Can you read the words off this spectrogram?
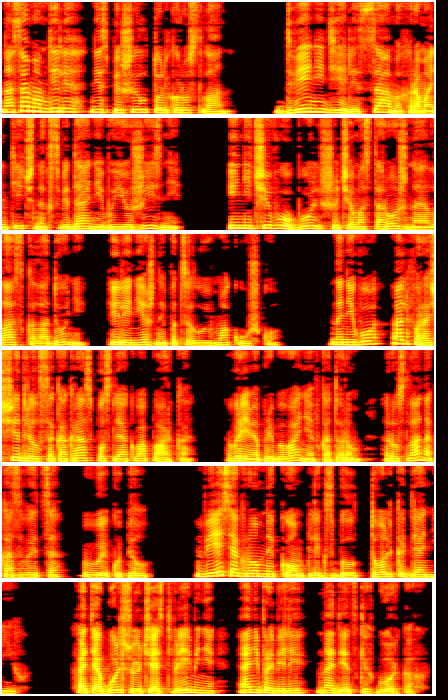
На самом деле не спешил только Руслан. Две недели самых романтичных свиданий в ее жизни и ничего больше, чем осторожная ласка ладони или нежный поцелуй в макушку. На него Альфа расщедрился как раз после аквапарка, время пребывания в котором Руслан, оказывается, выкупил. Весь огромный комплекс был только для них, хотя большую часть времени они провели на детских горках.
